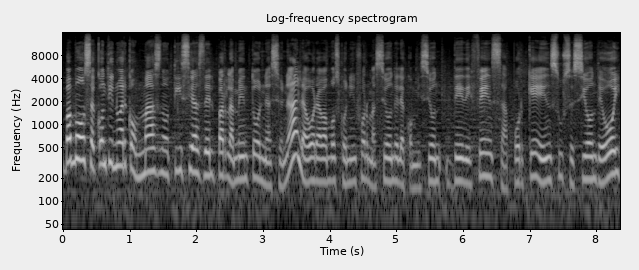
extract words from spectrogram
Vamos a continuar con más noticias del Parlamento Nacional. Ahora vamos con información de la Comisión de Defensa, porque en su sesión de hoy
